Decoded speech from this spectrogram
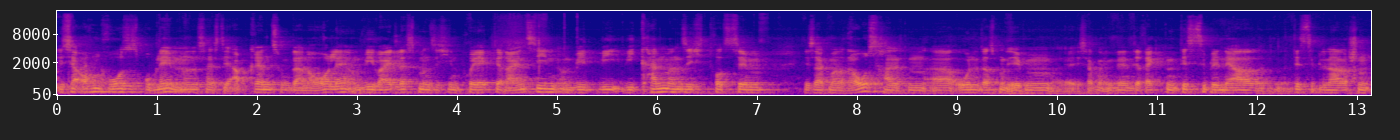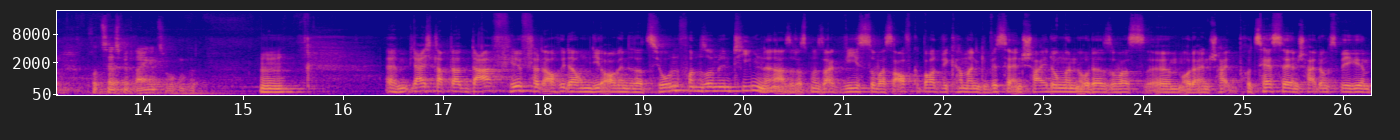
ist ja auch ein großes Problem. Ne? Das heißt, die Abgrenzung deiner Rolle und wie weit lässt man sich in Projekte reinziehen und wie, wie, wie kann man sich trotzdem ich sag mal, raushalten, äh, ohne dass man eben, ich sag mal, in den direkten disziplinär, disziplinarischen Prozess mit reingezogen wird. Hm. Ähm, ja, ich glaube, da, da, hilft halt auch wiederum die Organisation von so einem Team. Ne? Also, dass man sagt, wie ist sowas aufgebaut, wie kann man gewisse Entscheidungen oder sowas ähm, oder Entscheid Prozesse, Entscheidungswege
